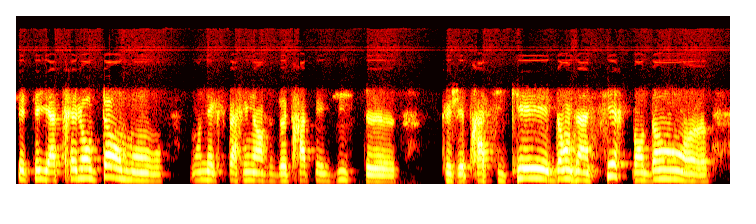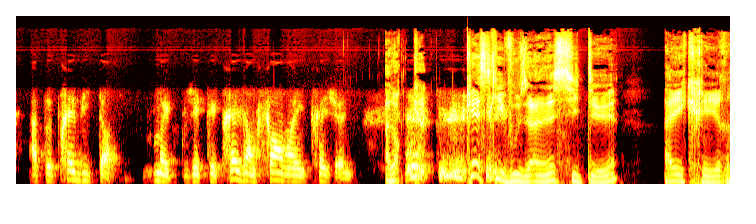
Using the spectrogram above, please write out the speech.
c'était il y a très longtemps mon, mon expérience de trapéziste euh, que j'ai pratiquée dans un cirque pendant euh, à peu près 8 ans. J'étais très enfant et très jeune. Alors, qu'est-ce qui vous a incité à écrire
